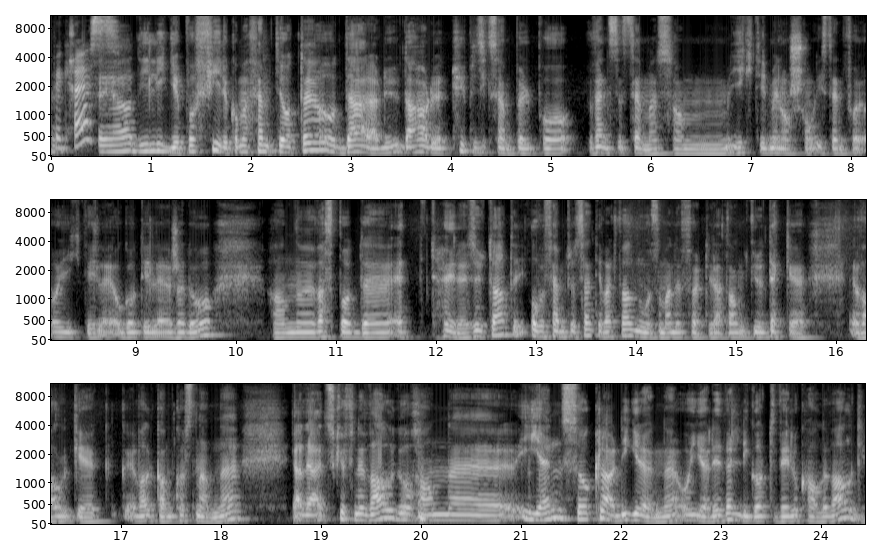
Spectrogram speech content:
Pécresse. Ja, De ligger på 4,58, og der, du, der, har du et typisk eksempel på venstrestemme som gikk til Mélenchon istedenfor å, å gå til Jadot. Han eh, var spådd et høyere resultat, over 5% i hvert fall, noe som hadde ført til at han kunne dekke valg, valgkampkostnadene. Ja, Det er et skuffende valg, og han uh, igjen så klarer De Grønne å gjøre det veldig godt ved lokale valg.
